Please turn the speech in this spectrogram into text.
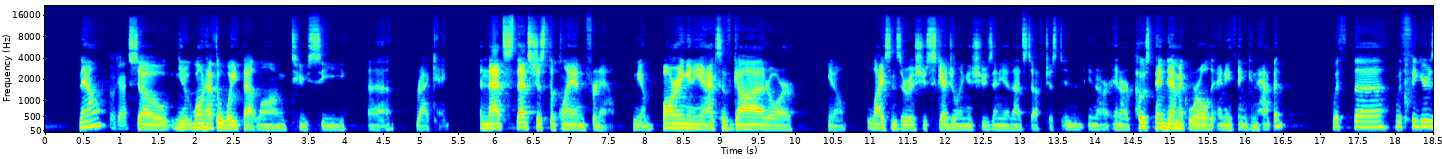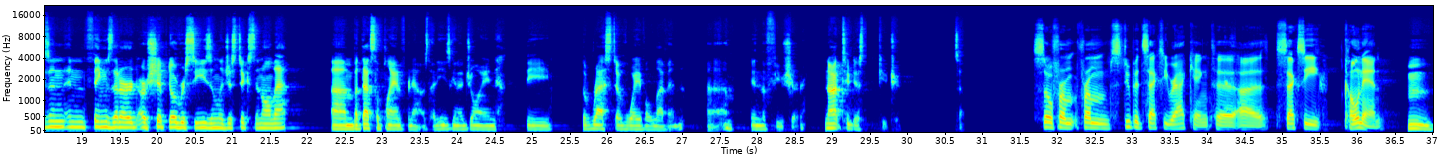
now. Okay. So you know, won't have to wait that long to see uh, Rat King, and that's that's just the plan for now. You know, barring any acts of God or you know licensor issues, scheduling issues, any of that stuff. Just in in our in our post pandemic world, anything can happen with uh, with figures and, and things that are are shipped overseas and logistics and all that. Um, but that's the plan for now is that he's going to join the the rest of Wave Eleven uh, in the future, not too distant future. So so from from stupid sexy rat king to uh, sexy Conan. Hmm.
